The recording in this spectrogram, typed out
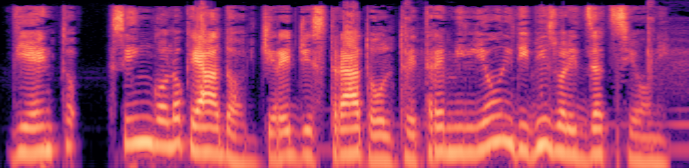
Viento, singolo che ha ad oggi registrato oltre 3 milioni di visualizzazioni.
